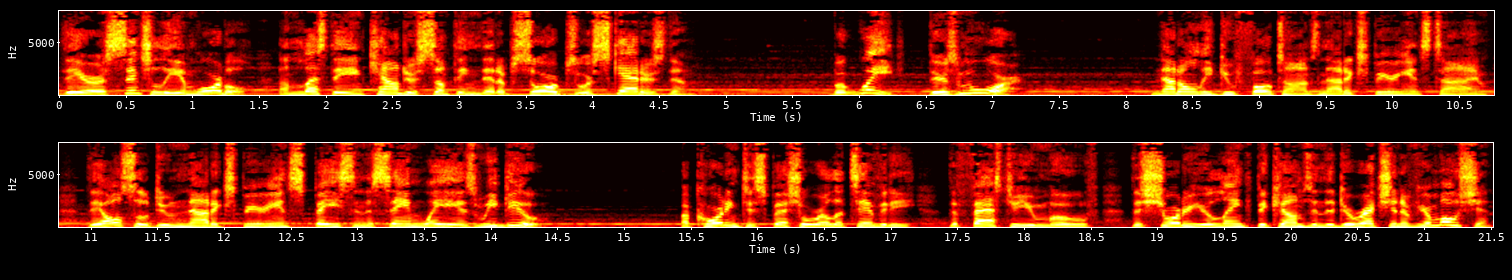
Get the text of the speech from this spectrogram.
They are essentially immortal, unless they encounter something that absorbs or scatters them. But wait, there's more! Not only do photons not experience time, they also do not experience space in the same way as we do. According to special relativity, the faster you move, the shorter your length becomes in the direction of your motion.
